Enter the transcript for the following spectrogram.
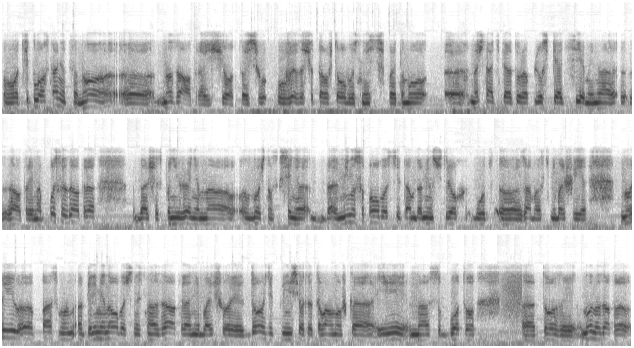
Вот, тепло останется, но э, на завтра еще. То есть уже за счет того, что облачность, поэтому Э, ночная температура плюс 5-7 и на завтра, и на послезавтра. Дальше с понижением на ночь на воскресенье до минуса по области, там до минус 4 будут э, заморозки небольшие. Ну и э, пасмур, перемена облачность на завтра небольшой дождик принесет эта волнушка. И на субботу э, тоже, ну на завтра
